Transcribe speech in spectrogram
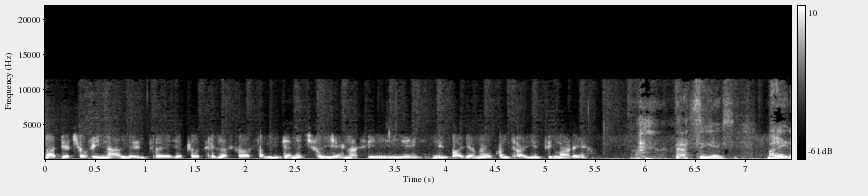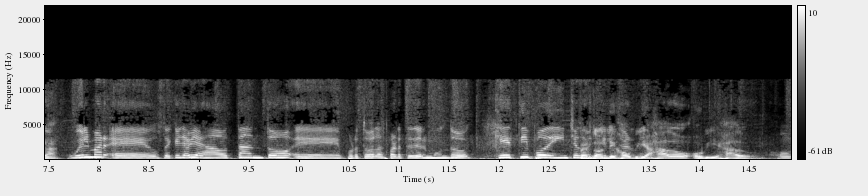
más de 8 finales, entonces yo creo que las cosas también se han hecho bien, así vaya medio contra viento y marea. Así es. Marina. Eh, Wilmar, eh, usted que ya ha viajado tanto eh, por todas las partes del mundo, ¿qué tipo de hinchas... Perdón, dijo viajado o viajado. O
